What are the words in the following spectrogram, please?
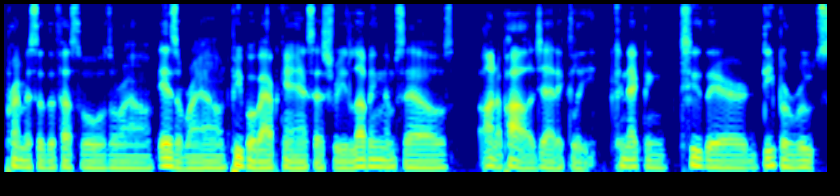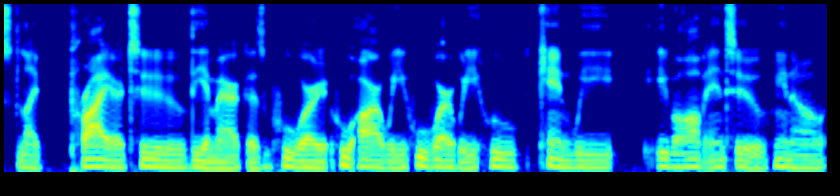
premise of the festival is around is around people of African ancestry loving themselves unapologetically, connecting to their deeper roots, like prior to the Americas. Who were who are we? Who were we? Who can we evolve into? You know,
